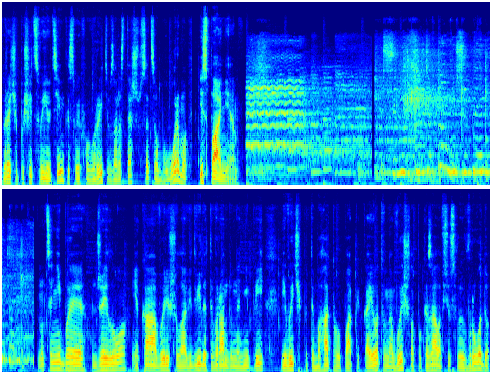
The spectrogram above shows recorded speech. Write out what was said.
До речі, пишіть свої оцінки, своїх фаворитів. Зараз теж все це обговоримо. Іспанія. Це ніби Джейло, яка вирішила відвідати веранду на Дніпрі і вичепити багатого папіка. І от вона вийшла, показала всю свою вроду.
